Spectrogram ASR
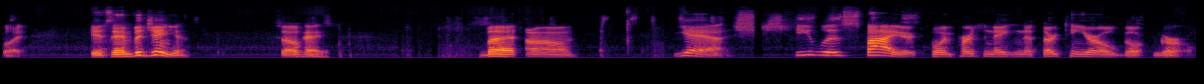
but it's in Virginia. So hey. But um yeah, she was fired for impersonating a 13-year-old go- girl.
